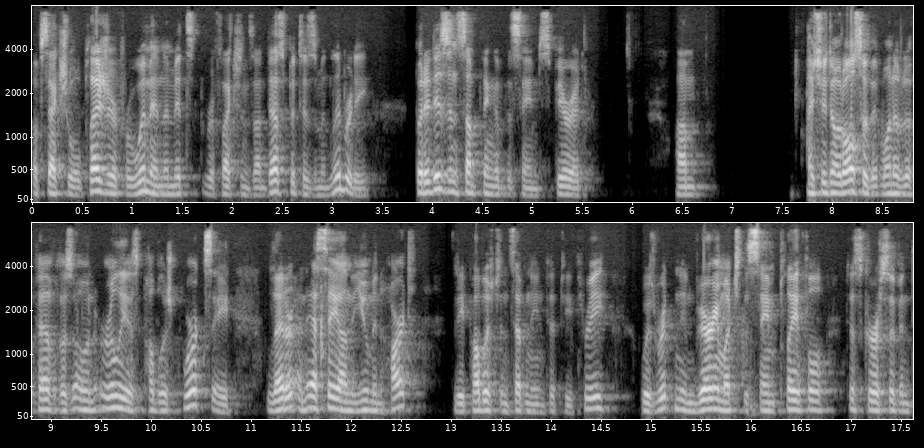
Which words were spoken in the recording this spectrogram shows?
of sexual pleasure for women amidst reflections on despotism and liberty, but it is in something of the same spirit. Um, I should note also that one of Lefebvre's own earliest published works, a letter, an essay on the human heart that he published in 1753, was written in very much the same playful, discursive, and,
